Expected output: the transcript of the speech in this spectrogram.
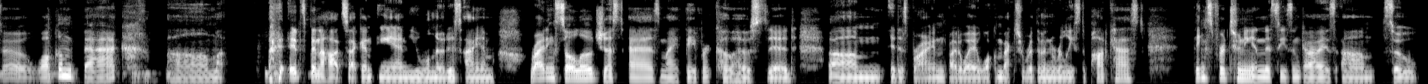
So, welcome back. Um, it's been a hot second, and you will notice I am riding solo just as my favorite co host did. Um, it is Brian, by the way. Welcome back to Rhythm and Release the podcast. Thanks for tuning in this season, guys. Um, so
